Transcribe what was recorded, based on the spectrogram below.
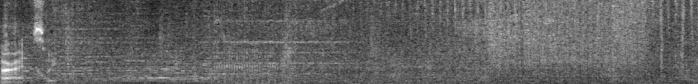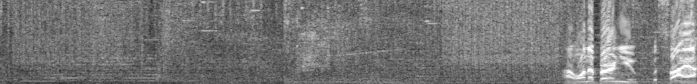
Alright, sweet. I want to burn you with fire.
